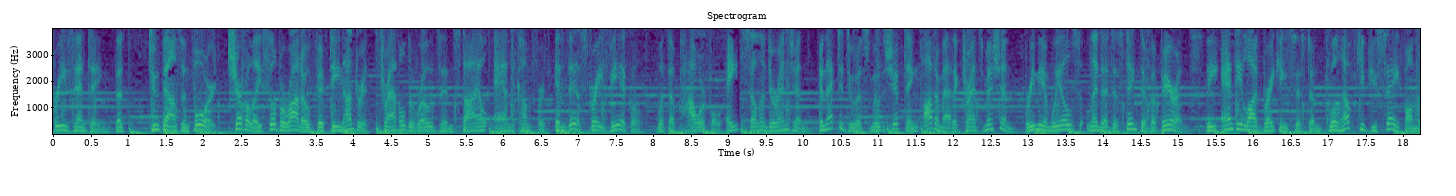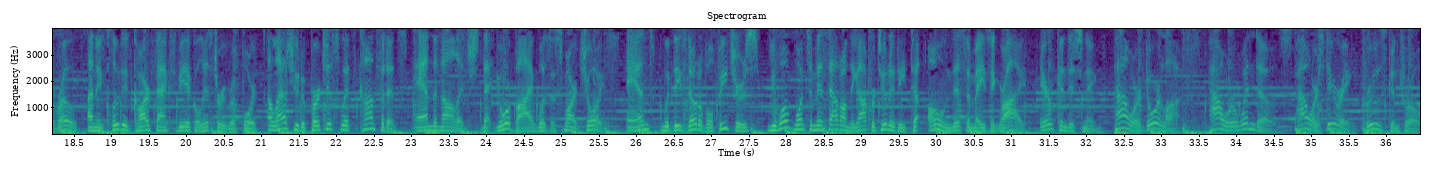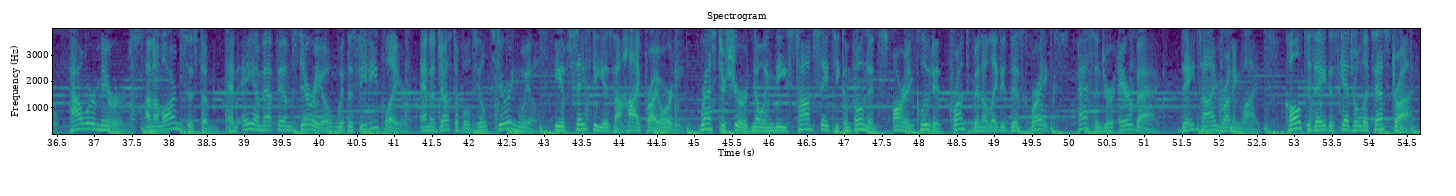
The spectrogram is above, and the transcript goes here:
Presenting the 2004 Chevrolet Silverado 1500. Travel the roads in style and comfort in this great vehicle with a powerful eight-cylinder engine connected to a smooth shifting automatic transmission. Premium wheels lend a distinctive appearance. The anti-lock braking system will help keep you safe on the road. An included Carfax vehicle history report allows you to purchase with confidence and the knowledge that your buy was a smart choice. And with these notable features, you won't want to miss out on the opportunity to own this amazing ride. Air conditioning, power door locks, power windows, power steering, cruise control, power mirrors, an alarm system, an AM FM stereo with a CD player, an adjustable tilt steering wheel. If safety is a high priority, rest assured knowing these top safety components are included. Front ventilated disc brakes, passenger airbag, daytime running lights. Call today to schedule a test drive.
